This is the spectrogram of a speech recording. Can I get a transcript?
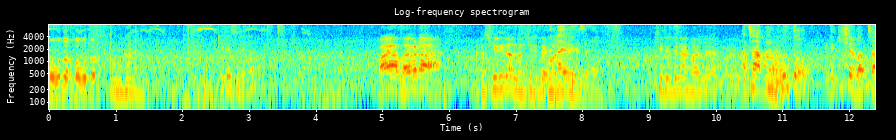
কবুতর কবুতর। পায়া ভাই বেটা একটা সিঁড়ি টানবেন সিঁড়ি দেখে লাইভ হয়ে গেছে ভাই। সিঁড়ি দিনে হইলে আচ্ছা আপনার বলুন তো এটা কিসের বাচ্চা?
